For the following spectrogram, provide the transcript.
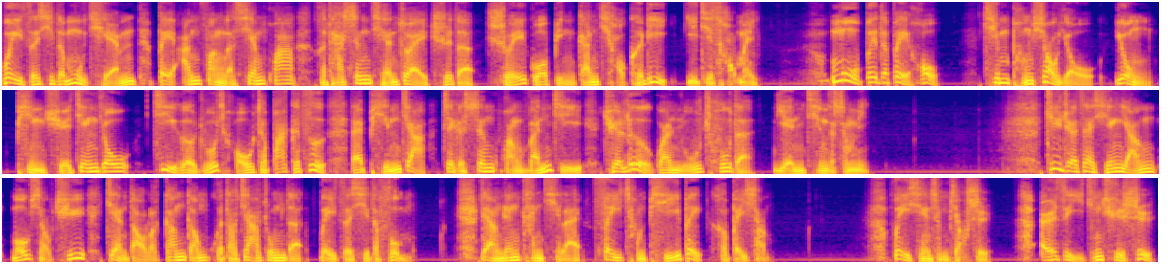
魏则西的墓前被安放了鲜花和他生前最爱吃的水果、饼干、巧克力以及草莓。墓碑的背后，亲朋校友用“品学兼优、嫉恶如仇”这八个字来评价这个身患顽疾却乐观如初的年轻的生命。记者在咸阳某小区见到了刚刚回到家中的魏则西的父母，两人看起来非常疲惫和悲伤。魏先生表示，儿子已经去世，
